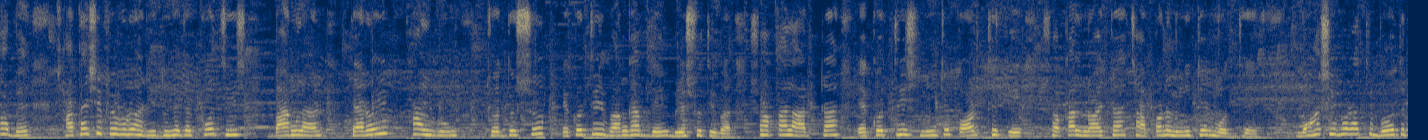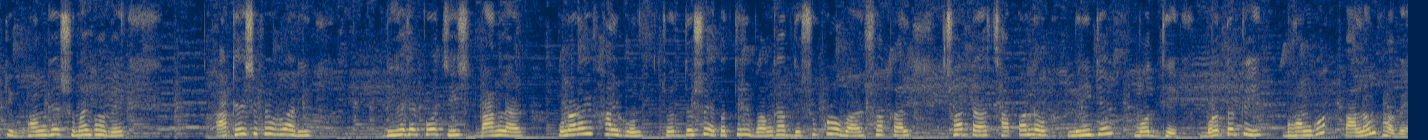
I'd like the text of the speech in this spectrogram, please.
হবে সাতাশে ফেব্রুয়ারি দুই হাজার পঁচিশ বাংলার তেরোই ফাল্গুন চোদ্দোশো একত্রিশ বঙ্গাব্দে বৃহস্পতিবার সকাল আটটা একত্রিশ মিনিটের পর থেকে সকাল নয়টা ছাপ্পান্ন মিনিটের মধ্যে। মহাশিবরাত্রি ব্রতটি ভঙ্গের সময় হবে আঠাশে ফেব্রুয়ারি দুই হাজার পঁচিশ বাংলার পনেরোই ফাল্গুন চোদ্দোশো একত্রিশ বঙ্গাব্দে শুক্রবার সকাল ছটা ছাপ্পান্ন মিনিটের মধ্যে ব্রতটি ভঙ্গ পালন হবে।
